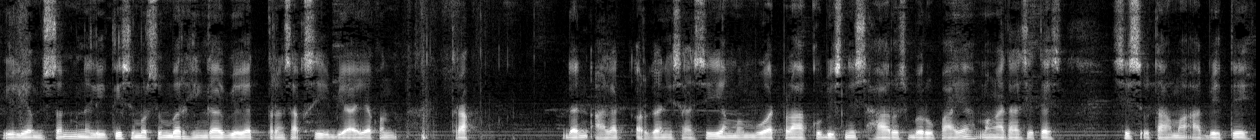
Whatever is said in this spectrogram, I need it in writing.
Williamson meneliti sumber-sumber hingga biaya transaksi, biaya kontrak, dan alat organisasi yang membuat pelaku bisnis harus berupaya mengatasi tesis utama ABT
